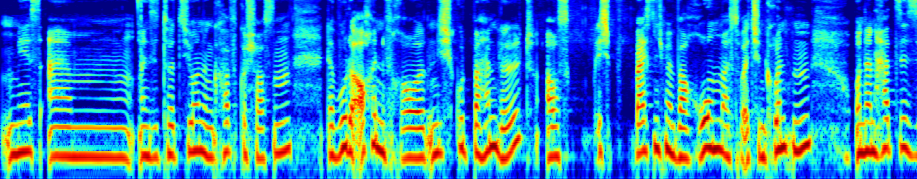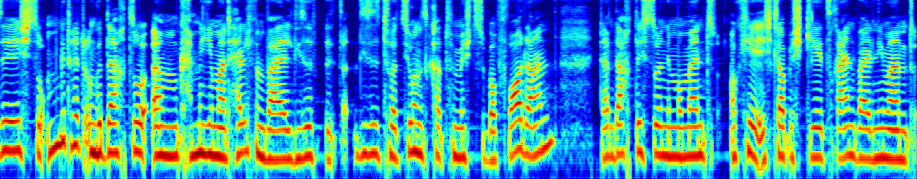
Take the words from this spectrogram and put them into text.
mir ist ähm, eine Situation in den Kopf geschossen. Da wurde auch eine Frau nicht gut behandelt, aus ich weiß nicht mehr warum, aus welchen Gründen. Und dann hat sie sich so umgedreht und gedacht, so, ähm, kann mir jemand helfen, weil diese, diese Situation ist gerade für mich zu überfordern. Dann dachte ich so in dem Moment, okay, ich glaube, ich gehe jetzt rein, weil niemand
